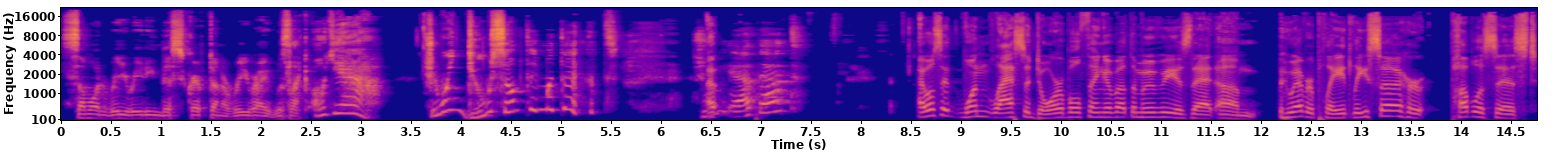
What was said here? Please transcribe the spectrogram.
someone rereading the script on a rewrite was like, "Oh yeah, should we do something with that? Should I, we add that?" I will say one last adorable thing about the movie is that um, whoever played Lisa, her publicist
